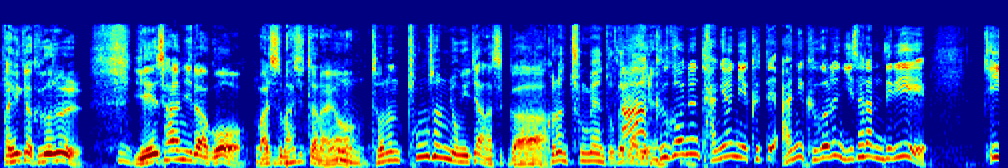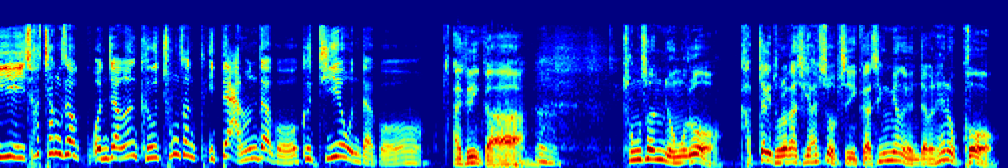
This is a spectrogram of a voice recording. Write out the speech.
그러니까 그거를 음. 예산이라고 말씀하셨잖아요. 저는 총선용이지 않았을까. 그런 측면 두 개가 아, 있- 그거는 당연히 그때 아니 그거는 이 사람들이 이, 이 서창석 원장은 그 총선 이때 안 온다고 그 뒤에 온다고. 아 그러니까 응. 총선용으로 갑자기 돌아가시게 할 수 없으니까 생명 연장을 해놓고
